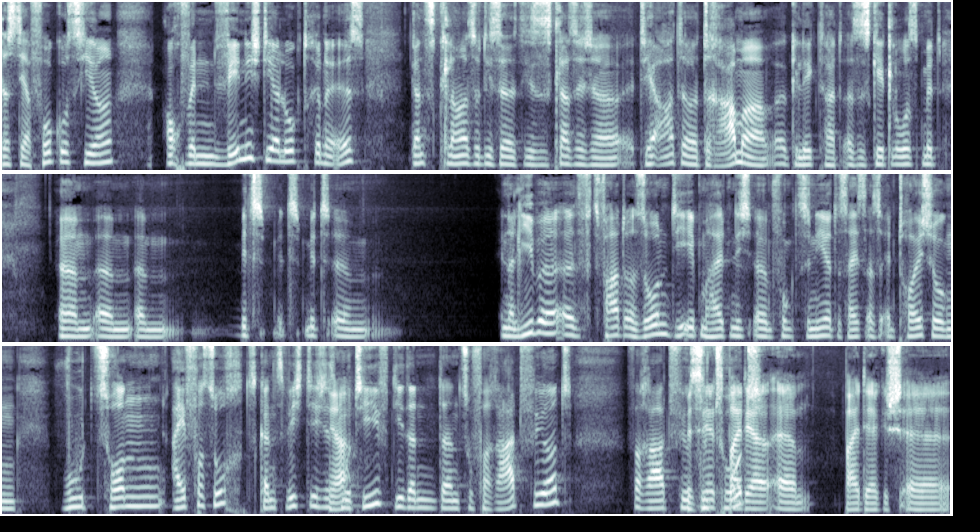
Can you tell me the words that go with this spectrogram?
dass der Fokus hier, auch wenn wenig Dialog drin ist, ganz klar so diese, dieses klassische Theater-Drama äh, gelegt hat. Also es geht los mit, ähm, ähm, ähm mit, mit, mit ähm, in der Liebe äh, Vater und Sohn, die eben halt nicht äh, funktioniert. Das heißt also Enttäuschung, Wut, Zorn, Eifersucht, ganz wichtiges ja. Motiv, die dann, dann zu Verrat führt. Verrat führt Wir sind jetzt Tod. bei der, ähm, bei der äh,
